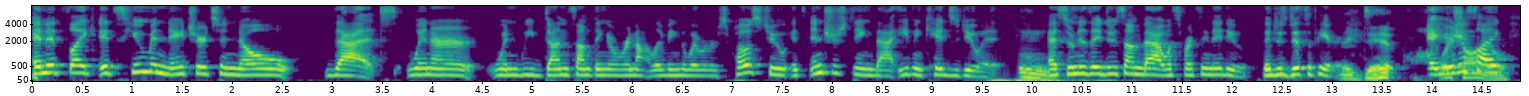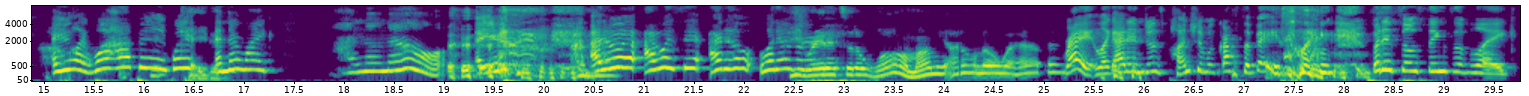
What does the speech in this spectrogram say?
and it's like it's human nature to know that when our when we've done something or we're not living the way we are supposed to it's interesting that even kids do it Mm, as soon as they do something bad what's the first thing they do they just disappear they did. And you're just like and you're like what happened Kaden. and they're like i don't know and you're, i don't i was it i don't whatever He ran into the wall, mommy. I don't know what happened. Right. Like I didn't just punch him across the face. Like, but it's those things of like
